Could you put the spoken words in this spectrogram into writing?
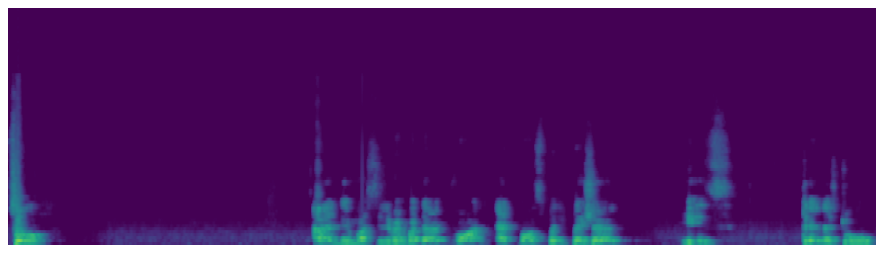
So, and you must remember that 1 atmospheric pressure is 10 as to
